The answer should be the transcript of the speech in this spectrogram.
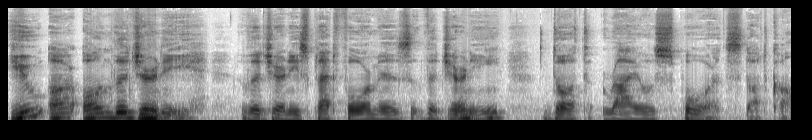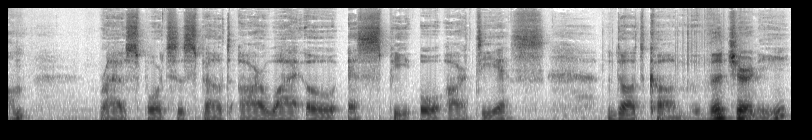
You are on the journey. The journey's platform is thejourney.ryosports.com. Ryosports is spelled R Y O S P O R T S dot com. The journey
